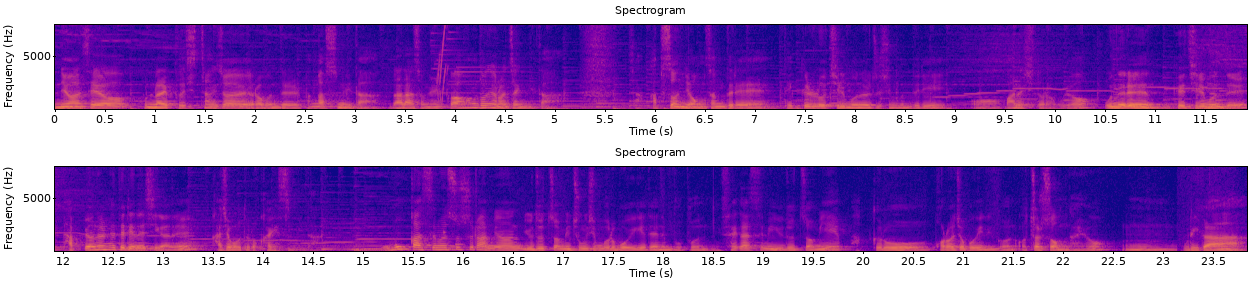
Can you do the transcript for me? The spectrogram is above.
안녕하세요. 굿라이프 시청자 여러분들 반갑습니다. 나나성형외과 황동현 원장입니다. 자, 앞선 영상들에 댓글로 질문을 주신 분들이 어, 많으시더라고요. 오늘은 그 질문들 답변을 해드리는 시간을 가져보도록 하겠습니다. 오목가슴을 수술하면 유두점이 중심부로 모이게 되는 부분, 쇠가슴이 유두점이 밖으로 벌어져 보이는 건 어쩔 수 없나요? 음, 우리가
